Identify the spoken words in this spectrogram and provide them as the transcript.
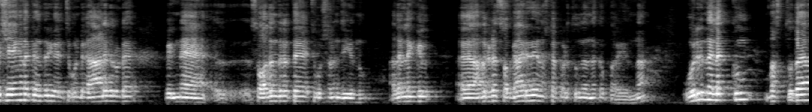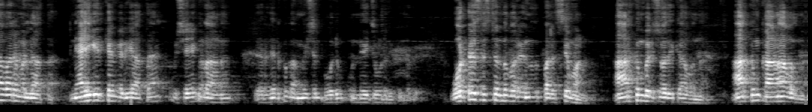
വിഷയങ്ങളെ കേന്ദ്രീകരിച്ചുകൊണ്ട് ആളുകളുടെ പിന്നെ സ്വാതന്ത്ര്യത്തെ ചൂഷണം ചെയ്യുന്നു. അതല്ലെങ്കിൽ അവരുടെ സ്വകാര്യതയെ നഷ്ടപ്പെടുത്തുന്നു എന്നൊക്കെ പറയുന്ന ഒരു നിലക്കും വസ്തുതാപരമല്ലാത്ത ന്യായീകരിക്കാൻ കഴിയാത്ത വിഷയങ്ങളാണ് തെരഞ്ഞെടുപ്പ് കമ്മീഷൻ പോലും ഉന്നയിച്ചുകൊണ്ടിരിക്കുന്നത്. വോട്ടേഴ്സ് ലിസ്റ്റ് എന്ന് പറയുന്നത് പരസ്യമാണ്. ആർക്കും പരിശോധിക്കാവുന്ന ആർക്കും കാണാവുന്ന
